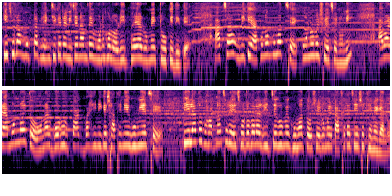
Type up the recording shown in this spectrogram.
কিছুটা মুখটা ভেঙচি কেটে নিচে নামতেই মনে হলো রিত ভাইয়ার রুমে একটু উকি দিতে। আচ্ছা উনি কি এখনও ঘুমাচ্ছে? কোন রুমে শুয়েছেন উনি? আবার এমন নয় তো, ওনার গরুর পাক বাহিনীকে সাথে নিয়ে ঘুমিয়েছে? তিল এত ভাবনা ছেড়ে ছোটবেলার রিত যে রুমে ঘুমাতো, সে রুমের কাছাকাছি এসে থেমে গেল।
